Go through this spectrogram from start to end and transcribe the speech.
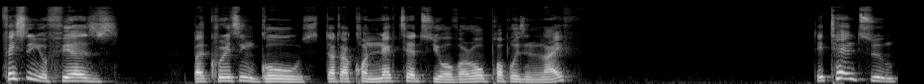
Facing your fears by creating goals that are connected to your overall purpose in life, they tend to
